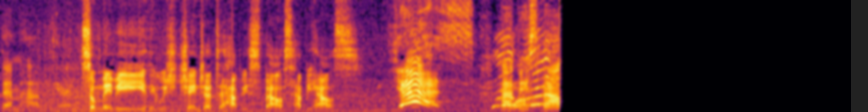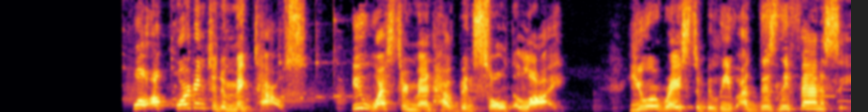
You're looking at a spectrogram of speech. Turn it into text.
them happier. So maybe you think we should change that to happy spouse, happy house? Yes! Happy spouse. Well, according to the MGTOWs, you Western men have been sold a lie. You were raised to believe a Disney fantasy.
